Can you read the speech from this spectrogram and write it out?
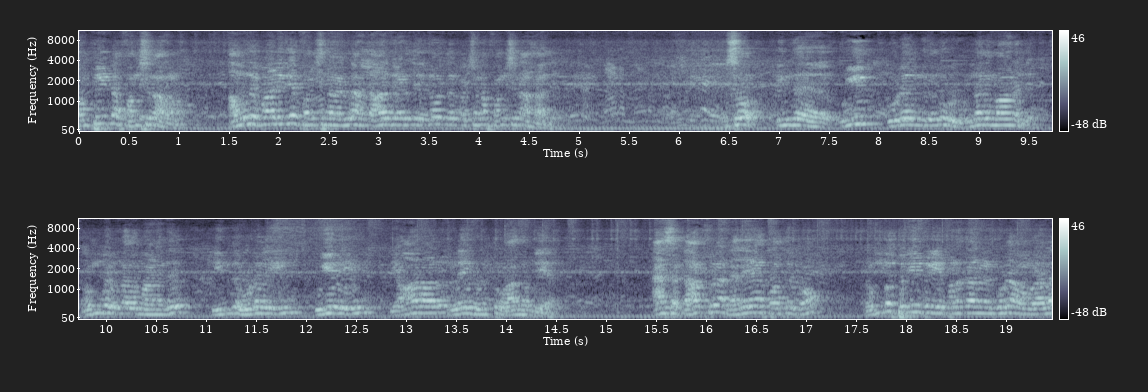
கம்ப்ளீட்டாக ஃபங்க்ஷன் ஆகணும். அவங்க பாடியிலே ஃபங்க்ஷன் ஆகல அந்த ஆர்கன் எடுத்து இன்னொருத்தர் ஃபங்க்ஷனா ஃபங்க்ஷன் ஆகாது. ஸோ இந்த உயிர் உடல்ங்கிறது ஒரு உன்னதமானது. ரொம்ப உன்னதமானது. இந்த உடலையும் உயிரையும் யாராலும் விலை கொடுத்து வாங்க முடியாது. ஆஸ் அ டாக்டராக நிறையா பார்த்துருக்கோம். ரொம்ப பெரிய பெரிய பணக்காரங்க கூட அவங்களால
